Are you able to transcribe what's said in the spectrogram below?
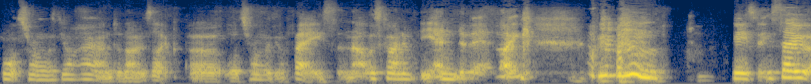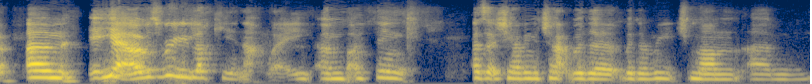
what's wrong with your hand? And i was like uh, what's wrong with your face? And that was kind of the end of it. Like me. So um, yeah, I was really lucky in that way. Um, but I think I was actually having a chat with a with a Reach Mum um,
